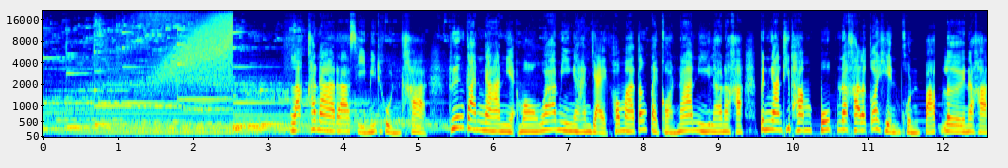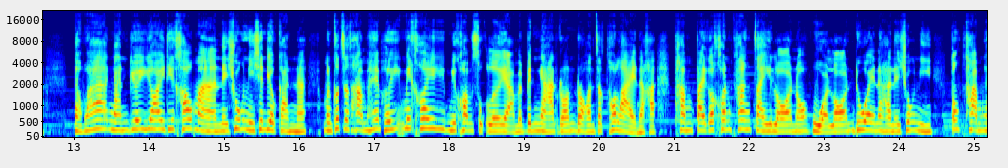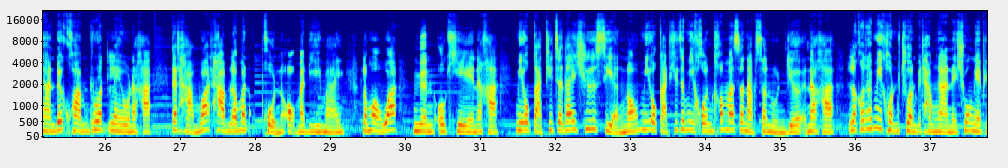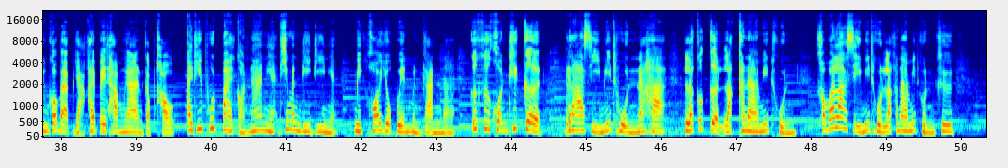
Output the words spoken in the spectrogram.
ลัคนาราศีมิถุนค่ะ เรื่องการงานเนี่ยมองว่ามีงานใหญ่เข้ามาตั้งแต่ก่อนหน้านี้แล้วนะคะ เป็นงานที่ทำปุ๊บนะคะ แล้วก็เห็นผลปั๊บเลยนะคะ แต่ว่างานย่อยๆที่เข้ามาในช่วงนี้เช่นเดียวกันนะ มันก็จะทำให้เฮ้ยไม่ค่อยมีความสุขเลยอะ มันเป็นงานร้อนๆสักเท่าไหร่นะคะทำไปก็ค่อนข้างใจร้อนเนาะหัวร้อนด้วยนะคะ ในช่วงนี้ต้องทำงานด้วยความรวดเร็วนะคะ แต่ถามว่าทำแล้วมันผลออกมาดีไหมเรามองว่าเงินโอเคนะคะ มีโอกาสที่จะได้ชื่อเสียงเนาะมีโอกาสที่จะมีคนเข้ามาสนับสนุนเยอะนะคะ แล้วก็ถ้ามีคนชวนไปทำงานในช่วงนี้พิมก็แบบอยากให้ไปทำงานกับเขาไอ้ที่พูดไปก่อนหน้านี้ที่มันดีๆเนี่ยมีข้อยกเว้นเหมือนกันนะก็คือคนที่เกิดราศีมิถุนนะคะ แล้วก็เกิดลัคนามิถุนคำว่าราศีมิถุนลัคนามิถุนคือ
